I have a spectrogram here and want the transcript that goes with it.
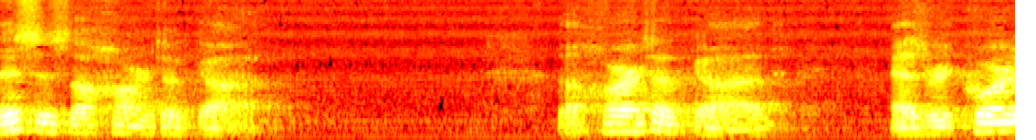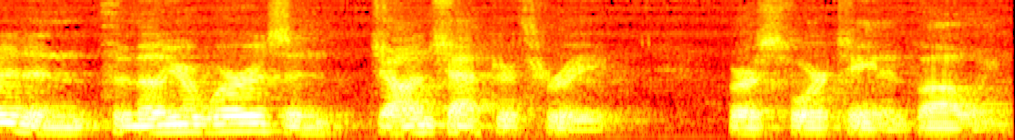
This is the heart of God. The heart of God, as recorded in familiar words in John chapter 3 verse 14 and following.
